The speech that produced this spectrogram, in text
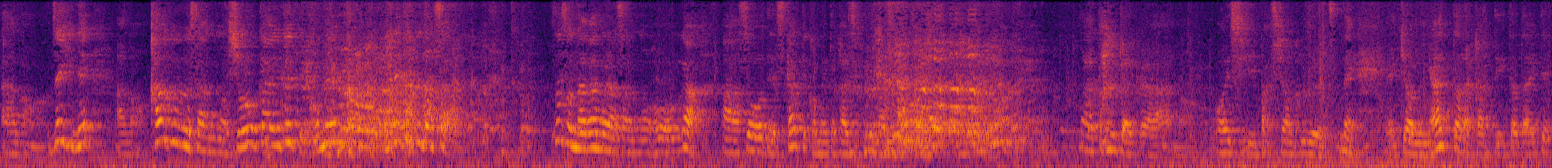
あのぜひねあの家風さんの紹介でってコメントを入れてください。そうすると永村さんの方が「ああそうですか」ってコメント返してくれますまあとにかくあの美味しいパッションフルーツね、え興味があったら買っていただいて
